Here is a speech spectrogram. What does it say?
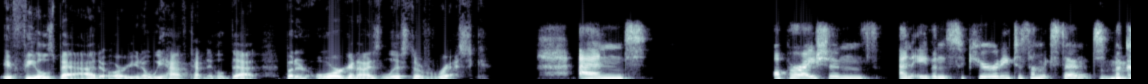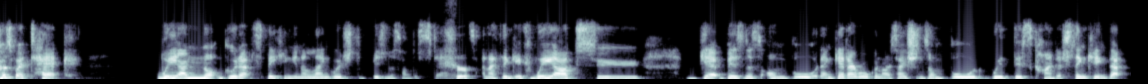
it feels bad or, you know, we have technical debt, but an organized list of risk And operations and even security to some extent, Mhm. because we're tech, we are not good at speaking in a language the business understands. Sure. And I think if we are to get business on board and get our organizations on board with this kind of thinking that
